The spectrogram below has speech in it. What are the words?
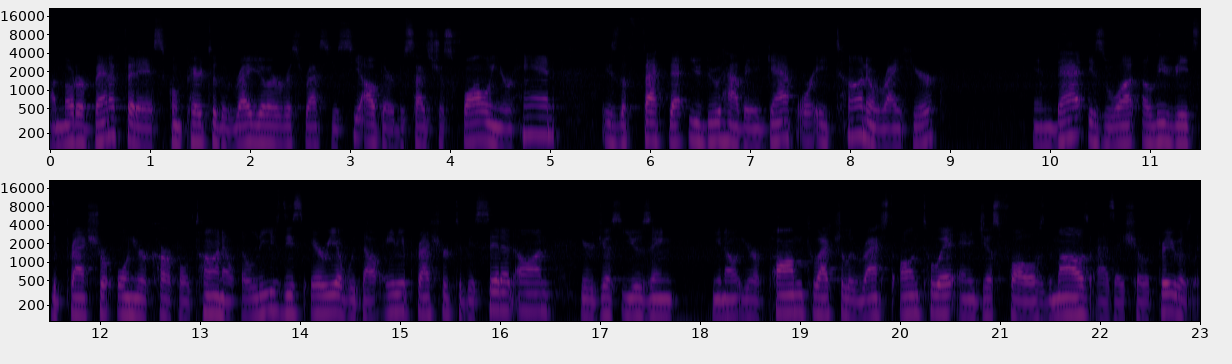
Another benefit is compared to the regular wrist rest you see out there, besides just following your hand, is the fact that you do have a gap or a tunnel right here and that is what alleviates the pressure on your carpal tunnel. It leaves this area without any pressure to be seated on. You're just using you know your palm to actually rest onto it and it just follows the mouse as I showed previously.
